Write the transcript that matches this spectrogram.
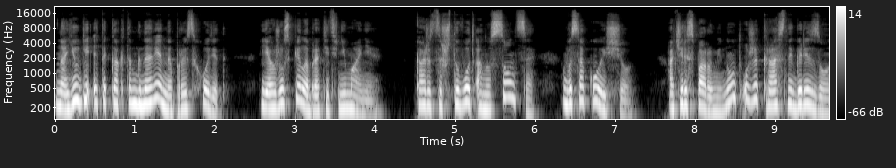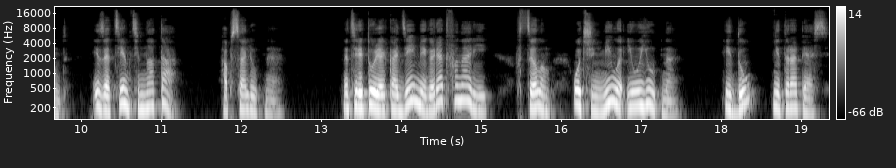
На юге это как-то мгновенно происходит. Я уже успела обратить внимание. Кажется, что вот оно солнце, высоко еще, а через пару минут уже красный горизонт, и затем темнота, абсолютная. На территории Академии горят фонари, в целом очень мило и уютно. Иду, не торопясь,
